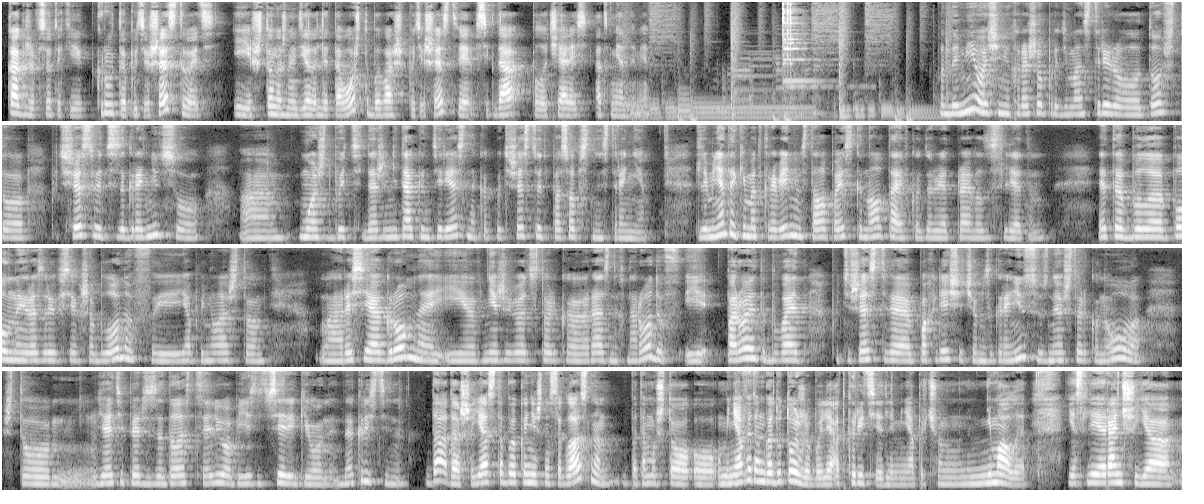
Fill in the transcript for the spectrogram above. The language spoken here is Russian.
как же все-таки круто путешествовать и что нужно делать для того, чтобы ваши путешествия всегда получались отменными. Пандемия очень хорошо продемонстрировала то, что путешествовать за границу а, может быть даже не так интересно, как путешествовать по собственной стране. Для меня таким откровением стала поездка на Алтай, в которую я отправилась летом. Это было полный разрыв всех шаблонов, и я поняла, что Россия огромная, и в ней живет столько разных народов, и порой это бывает путешествие похлеще, чем за границу, узнаешь столько нового, что я теперь задалась целью объездить все регионы, да, Кристина? Да, Даша, я с тобой, конечно, согласна, потому что у меня в этом году тоже были открытия для меня, причем немалые. Если раньше я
